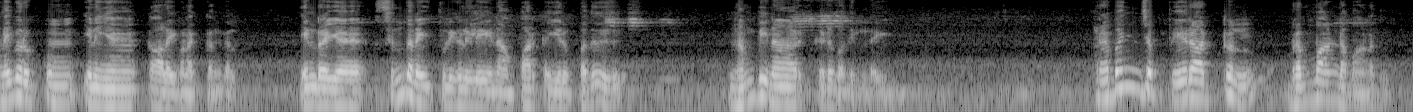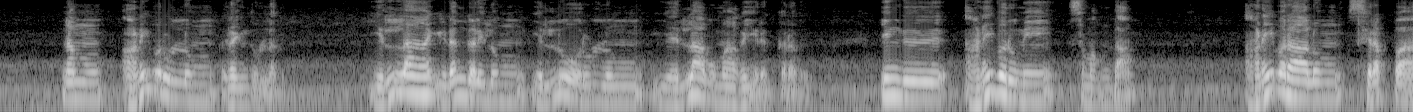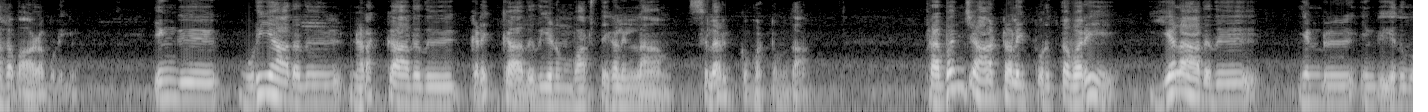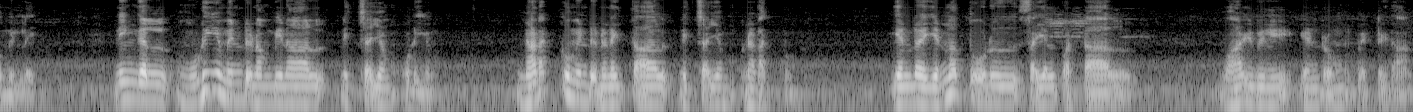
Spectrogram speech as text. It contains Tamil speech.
அனைவருக்கும் இனிய காலை வணக்கங்கள். இன்றைய சிந்தனை துளிகளிலே நாம் பார்க்க இருப்பது நம்பினார் கெடுவதில்லை. பிரபஞ்ச பேராற்றல் பிரம்மாண்டமானது. நம் அனைவருள்ளும் நிறைந்துள்ளது. எல்லா இடங்களிலும் எல்லோருள்ளும் எல்லாவுமாக இருக்கிறது. இங்கு அனைவருமே சமம்தான். அனைவராலும் சிறப்பாக வாழ முடியும். இங்கு முடியாதது நடக்காதது கிடைக்காதது எனும் வார்த்தைகள் எல்லாம் சிலருக்கு மட்டும்தான். பிரபஞ்ச ஆற்றலை பொறுத்தவரை இயலாதது என்று இங்கு எதுவும் இல்லை நீங்கள் முடியும் என்று நம்பினால் நிச்சயம் முடியும். நடக்கும் என்று நினைத்தால் நிச்சயம் நடக்கும் என்ற எண்ணத்தோடு செயல்பட்டால் வாழ்வில் என்றும் வெற்றிதான்.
